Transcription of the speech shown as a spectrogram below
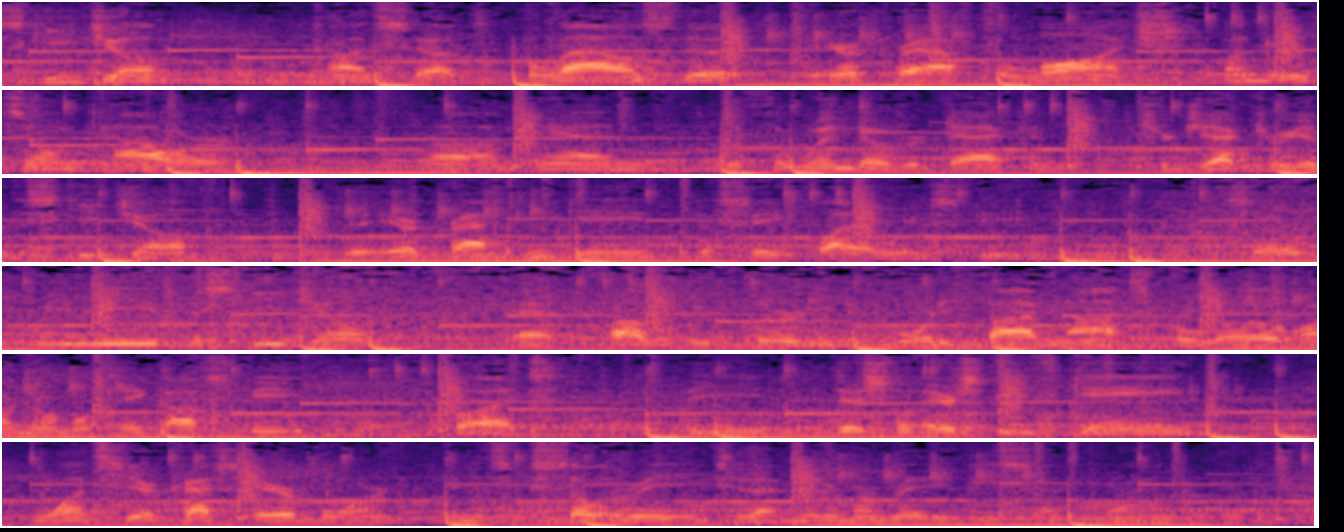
ski jump concept allows the aircraft to launch under its own power um, and with the wind over deck and trajectory of the ski jump, the aircraft can gain the safe flyaway speed. So we leave the ski jump at probably 30 to 45 knots below our normal takeoff speed, but the additional airspeed is gained once the aircraft's airborne and it's accelerating to that minimum rated descent point.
